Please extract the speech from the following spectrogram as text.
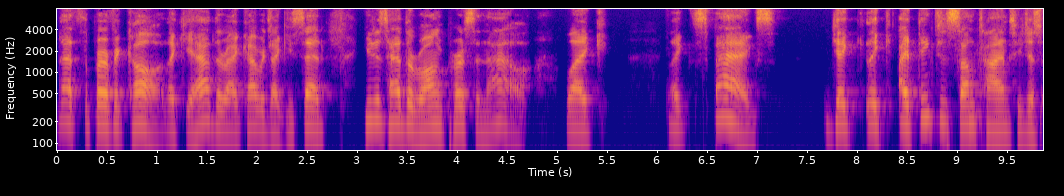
that's the perfect call. Like you had the right coverage, like you said, you just had the wrong personnel. Like, like Spags, like, like I think just sometimes he just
